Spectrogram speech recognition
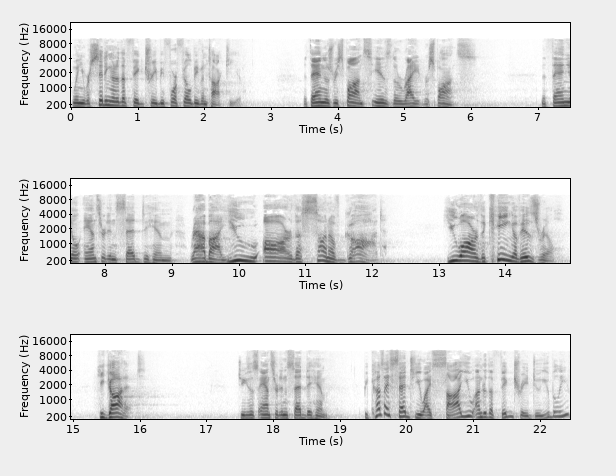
when you were sitting under the fig tree before Philip even talked to you. Nathanael's response is the right response. Nathanael answered and said to him, Rabbi, you are the Son of God. You are the King of Israel. He got it. Jesus answered and said to him, Because I said to you, I saw you under the fig tree, do you believe?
